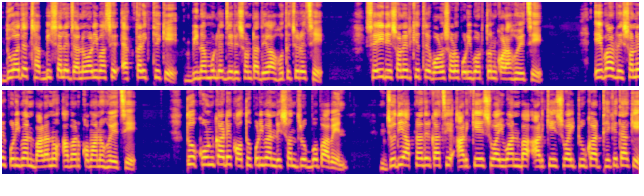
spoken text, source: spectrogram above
দু হাজার ছাব্বিশ সালে জানুয়ারি মাসের এক তারিখ থেকে বিনামূল্যে যে রেশনটা দেওয়া হতে চলেছে, সেই রেশনের ক্ষেত্রে বড়সড় পরিবর্তন করা হয়েছে। এবার রেশনের পরিমাণ বাড়ানো আবার কমানো হয়েছে। তো কোন কার্ডে কত পরিমাণ রেশন দ্রব্য পাবেন? যদি আপনাদের কাছে R K S Y one বা R K S Y two card থেকে থাকে,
